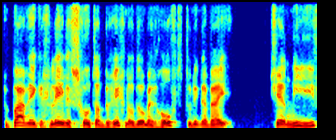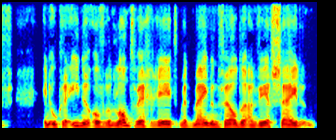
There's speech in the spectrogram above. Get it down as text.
Een paar weken geleden schoot dat bericht nog door mijn hoofd toen ik nabij Chernihiv in Oekraïne over een landweg reed met mijnenvelden aan weerszijden.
